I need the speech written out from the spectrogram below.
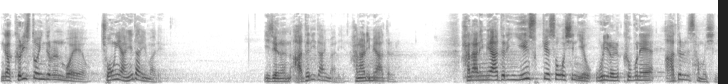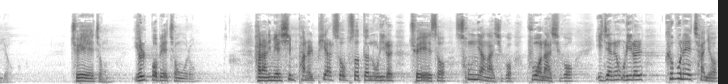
그러니까 그리스도인들은 뭐예요? 종이 아니다 이 말이에요. 이제는 아들이다 이 말이에요. 하나님의 아들. 하나님의 아들인 예수께서 오신 이후 우리를 그분의 아들 삼으시려고 죄의 종, 율법의 종으로 하나님의 심판을 피할 수 없었던 우리를 죄에서 속량하시고 구원하시고 이제는 우리를 그분의 자녀,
